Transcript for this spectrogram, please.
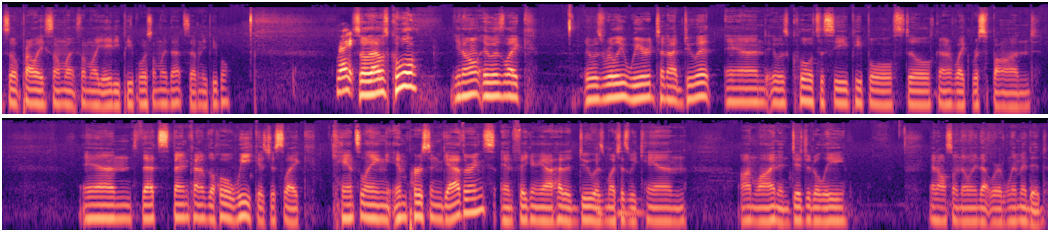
So probably some like some like eighty people or something like that, seventy people. Right. So that was cool. You know, it was like it was really weird to not do it, and it was cool to see people still kind of like respond. And that's been kind of the whole week is just like canceling in person gatherings and figuring out how to do as much as we can online and digitally, and also knowing that we're limited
